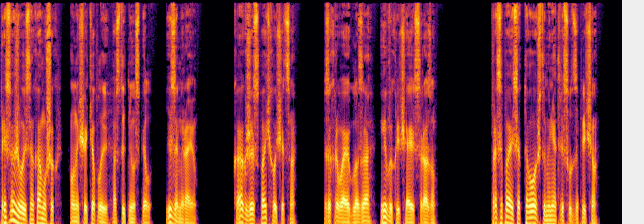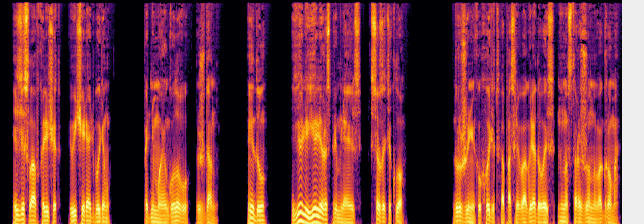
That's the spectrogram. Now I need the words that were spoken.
Присаживаюсь на камушек, он еще теплый, остыть не успел, и замираю. Как же спать хочется. Закрываю глаза и выключаюсь сразу. Просыпаюсь от того, что меня трясут за плечо. Изяславка лечит, вечерять будем. Поднимаю голову, Ждан. Иду. Еле-еле распрямляюсь, все затекло. Дружинник уходит, опасливо оглядываясь на настороженного грома.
